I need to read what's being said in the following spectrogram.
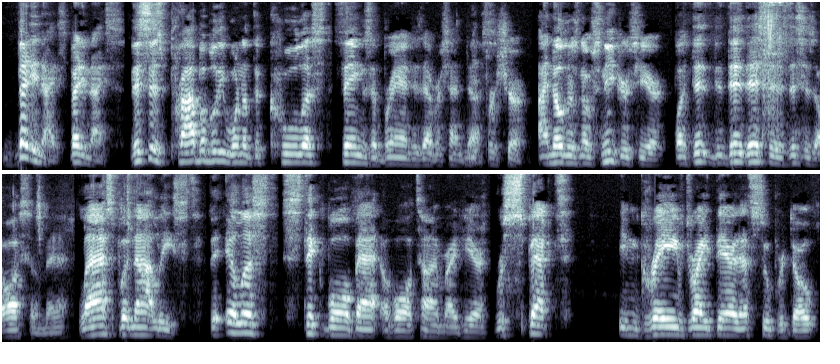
Very nice, very nice. This is probably one of the coolest things a brand has ever sent us. For sure. I know there's no sneakers here, but thi- thi- this is this is awesome, man. Last but not least, the illest stickball bat of all time, right here. Respect engraved right there. That's super dope.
